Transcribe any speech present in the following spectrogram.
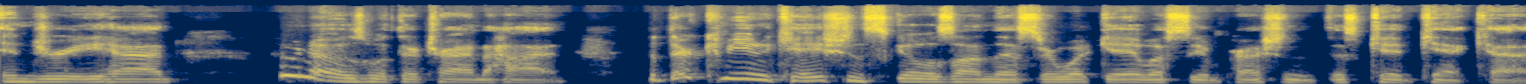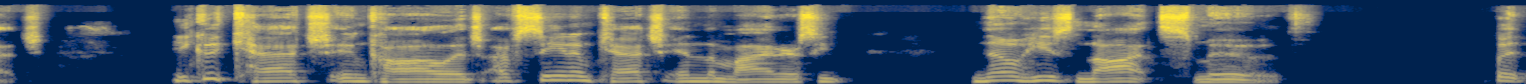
injury he had. Who knows what they're trying to hide? But their communication skills on this are what gave us the impression that this kid can't catch. He could catch in college. I've seen him catch in the minors. He no, he's not smooth. But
